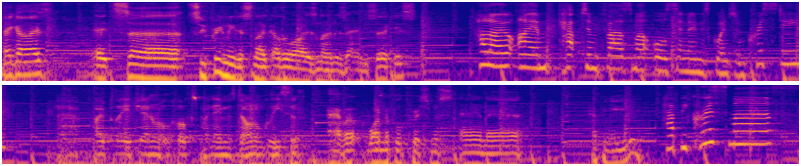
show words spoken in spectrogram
Hey guys, it's uh, Supreme Leader Snoke, otherwise known as Andy Serkis. Hello, I am Captain Phasma, also known as Gwendoline Christie. Uh, I play General Hux. My name is Domhnall Gleeson. Have a wonderful Christmas and uh, Happy New Year. Happy Christmas!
